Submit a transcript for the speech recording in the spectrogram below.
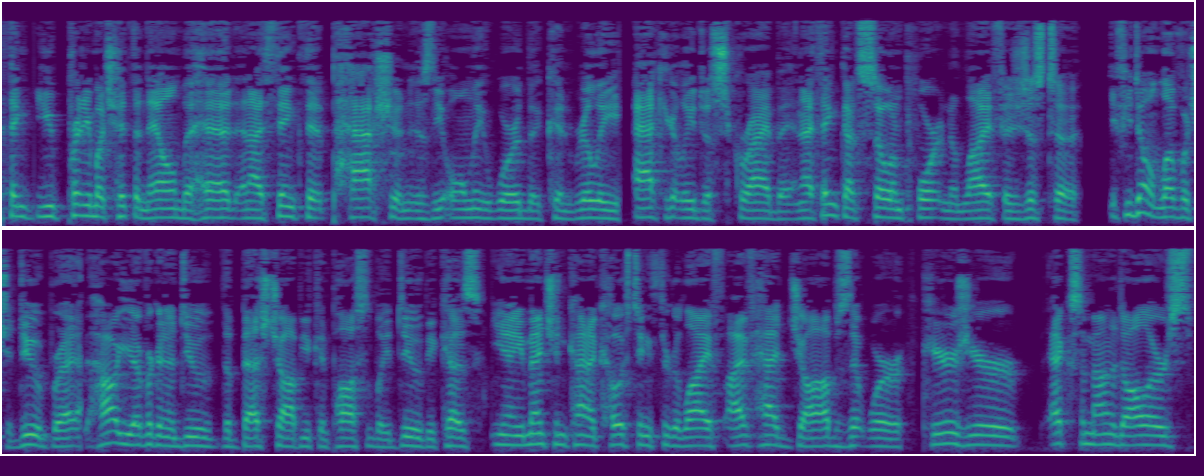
think you pretty much hit the nail on the head. And I think that passion is the only word that can really accurately describe it. And I think that's so important in life is just to, if you don't love what you do, Brett, how are you ever going to do the best job you can possibly do? Because, you know, you mentioned kind of coasting through life. I've had jobs that were, here's your X amount of dollars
